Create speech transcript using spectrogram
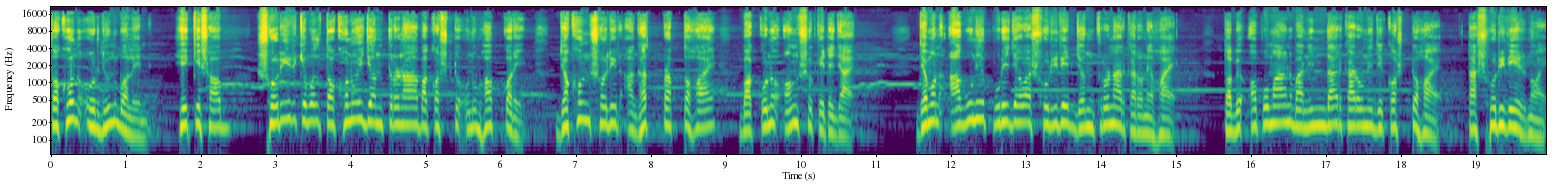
তখন অর্জুন বলেন, হে কেশব, শরীর কেবল তখনই যন্ত্রণা বা কষ্ট অনুভব করে যখন শরীর আঘাতপ্রাপ্ত হয় বা কোনো অংশ কেটে যায়। যেমন আগুনে পুড়ে যাওয়া শরীরের যন্ত্রণার কারণে হয়, তবে অপমান বা নিন্দার কারণে যে কষ্ট হয় তা শরীরের নয়।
